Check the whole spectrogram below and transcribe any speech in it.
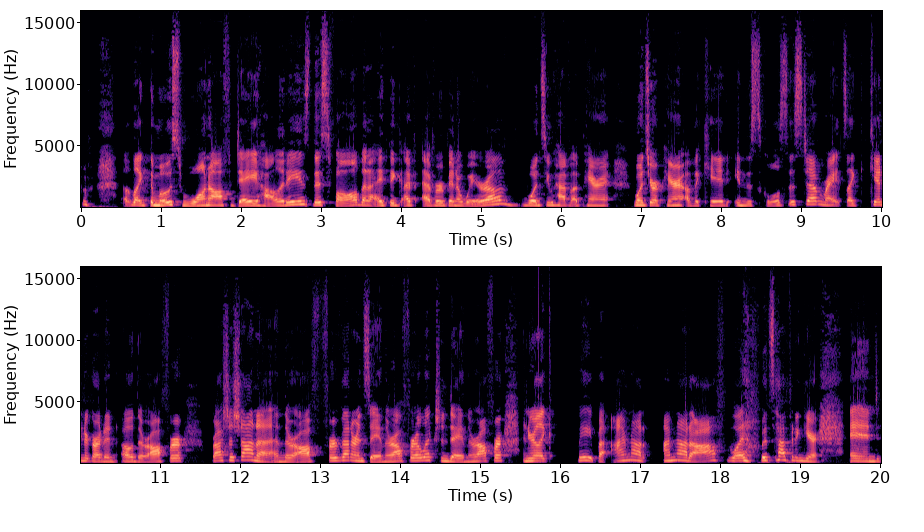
like the most one-off day holidays this fall that I think I've ever been aware of. Once you have a parent, once you're a parent of a kid in the school system, right? It's like kindergarten. Oh, they're off for Rosh Hashanah and they're off for Veterans Day and they're off for Election Day and they're off for, and you're like, wait, but I'm not, I'm not off. What, what's happening here? And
